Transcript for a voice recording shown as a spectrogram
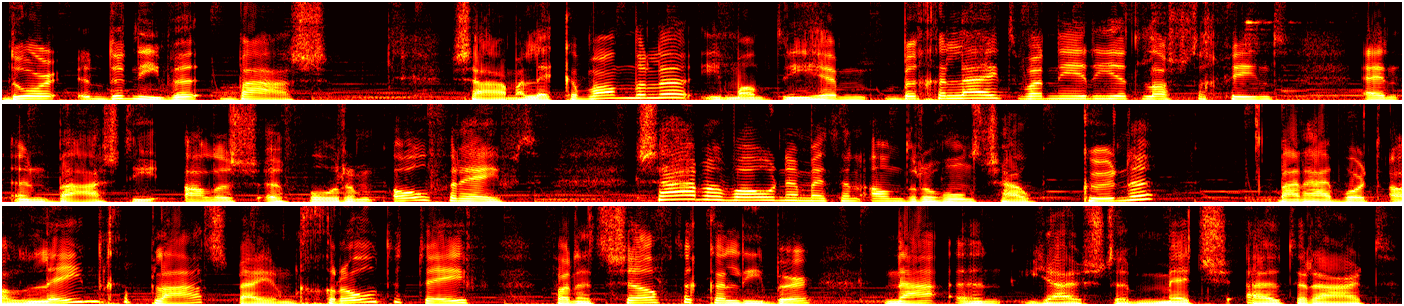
door de nieuwe baas. Samen lekker wandelen, iemand die hem begeleidt wanneer hij het lastig vindt... en een baas die alles voor hem over heeft... Samenwonen met een andere hond zou kunnen... maar hij wordt alleen geplaatst bij een grote teef van hetzelfde kaliber... na een juiste match uiteraard.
